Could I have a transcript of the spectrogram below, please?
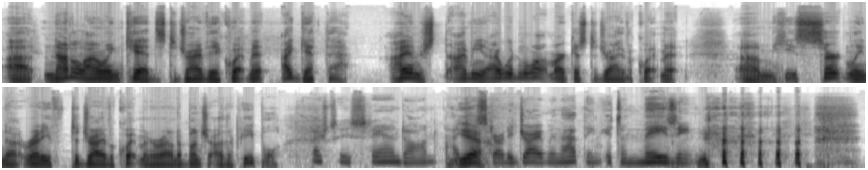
Uh, not allowing kids to drive the equipment. I get that. I understand. I mean, I wouldn't want Marcus to drive equipment. Um, he's certainly not ready f- to drive equipment around a bunch of other people. Especially stand on. I Yeah. just started driving that thing. It's amazing.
